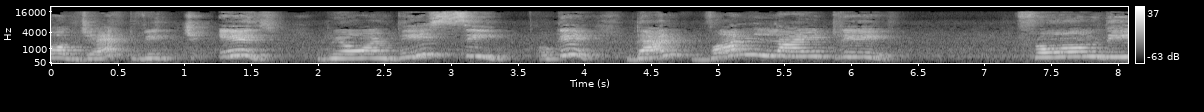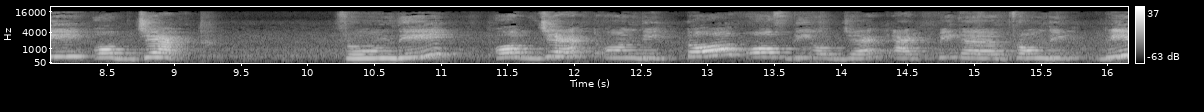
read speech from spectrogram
object which is beyond the C okay then one light ray from the object from the object on the top of the object at from the B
